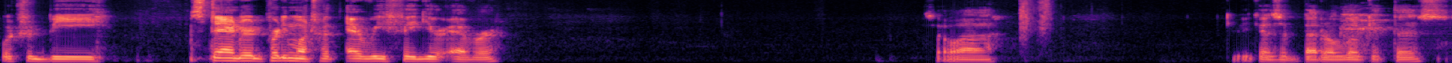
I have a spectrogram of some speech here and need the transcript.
which would be standard pretty much with every figure ever. So uh give you guys a better look at this.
